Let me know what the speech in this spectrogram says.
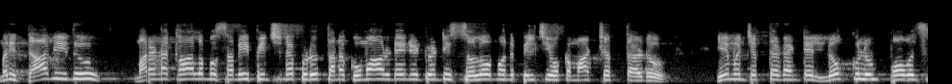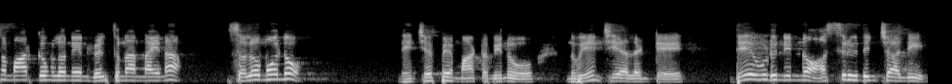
మరి దావీదు మరణకాలము సమీపించినప్పుడు తన కుమారుడైనటువంటి సొలోమును పిలిచి ఒక మాట చెప్తాడు. ఏమని చెప్తాడంటే లోకులు పోవలసిన మార్గంలో నేను వెళ్తున్నాను నాయన. సొలోమోను నేను చెప్పే మాట విను. నువ్వేం చేయాలంటే దేవుడు నిన్ను ఆశీర్వదించాలి.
